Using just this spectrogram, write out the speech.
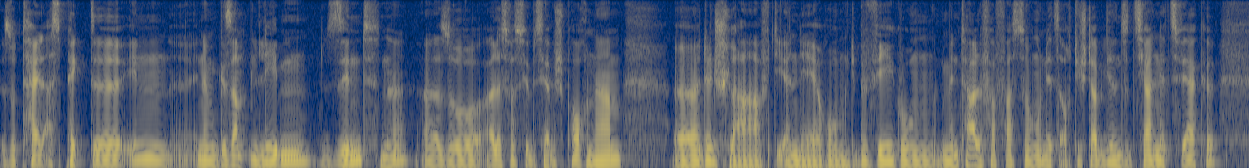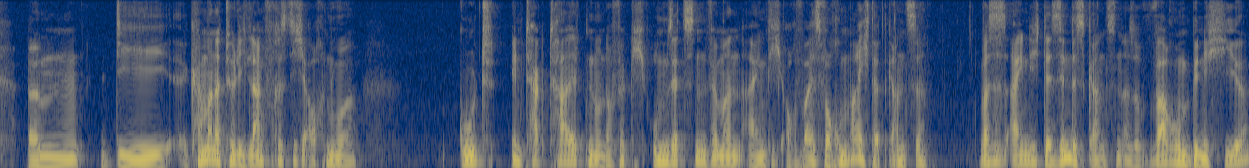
so Teilaspekte in, in einem gesamten Leben sind. Ne? Also alles, was wir bisher besprochen haben, äh, den Schlaf, die Ernährung, die Bewegung, mentale Verfassung und jetzt auch die stabilen sozialen Netzwerke, ähm, die kann man natürlich langfristig auch nur gut intakt halten und auch wirklich umsetzen, wenn man eigentlich auch weiß, warum mache ich das Ganze? Was ist eigentlich der Sinn des Ganzen? Also warum bin ich hier?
